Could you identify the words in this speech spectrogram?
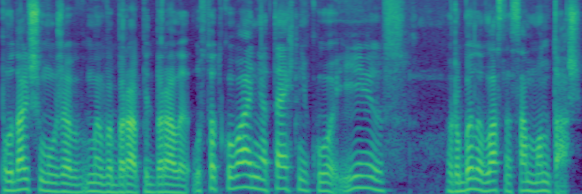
подальшому вже ми вибирали, підбирали устаткування, техніку і робили власне сам монтаж.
